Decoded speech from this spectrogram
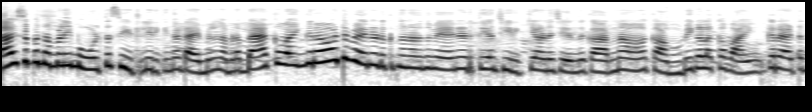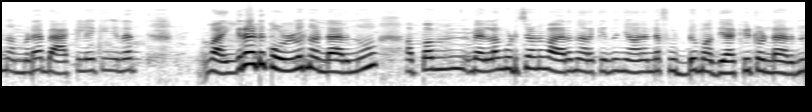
ഗായ്സ് ഇപ്പം നമ്മൾ ഈ മുകളിലത്തെ സീറ്റിലിരിക്കുന്ന ടൈമിൽ നമ്മുടെ ബാക്ക് ഭയങ്കരമായിട്ട് വേനെടുക്കുന്നുണ്ടായിരുന്നു വേനെടുത്ത് ഞാൻ ചിരിക്കുകയാണ് ചെയ്യുന്നത്. കാരണം ആ കമ്പികളൊക്കെ ഭയങ്കരമായിട്ട് നമ്മുടെ ബാക്കിലേക്ക് ഇങ്ങനെ ഭയങ്കരമായിട്ട് കൊള്ളുന്നുണ്ടായിരുന്നു. അപ്പം വെള്ളം കുടിച്ചാണ് വയറ് നിറയ്ക്കുന്നത്. ഞാൻ എന്റെ ഫുഡ് മതിയാക്കിയിട്ടുണ്ടായിരുന്നു.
